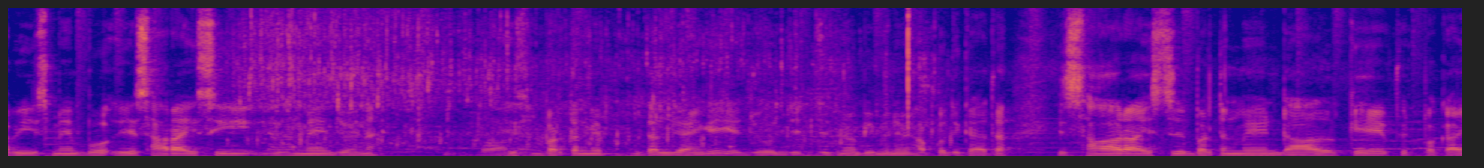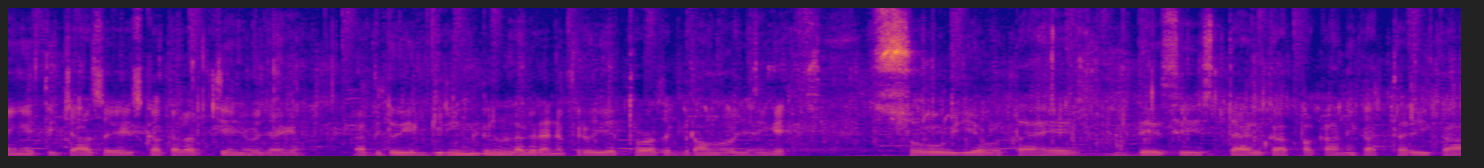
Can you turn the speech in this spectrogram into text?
अभी इसमें ये सारा इसी इसमें जो है ना इस बर्तन में डल जाएँगे। ये जो जितना भी मैंने आपको दिखाया था, ये सारा इस बर्तन में डाल के फिर पकाएँगे। तीन चार से इसका कलर चेंज हो जाएगा। अभी तो ये ग्रीन लग रहा है ना, फिर ये थोड़ा सा ब्राउन हो जाएँगे। सो, ये होता है देसी स्टाइल का पकाने का तरीका।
